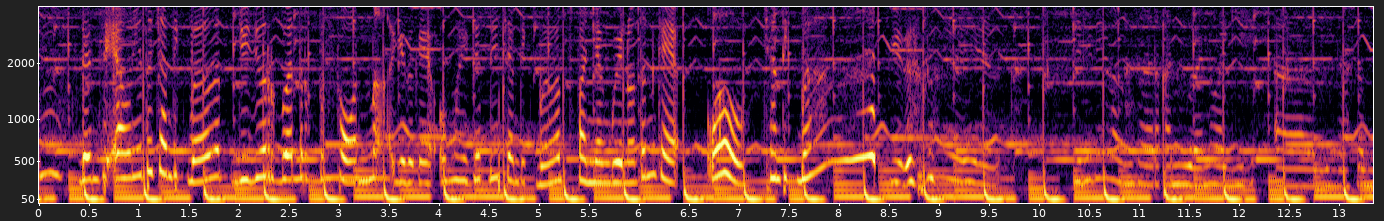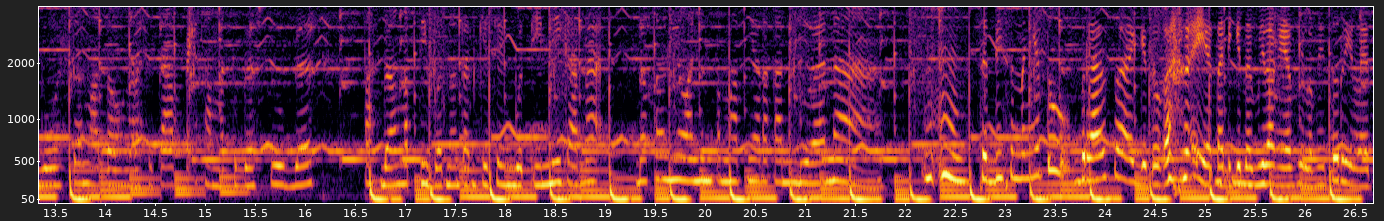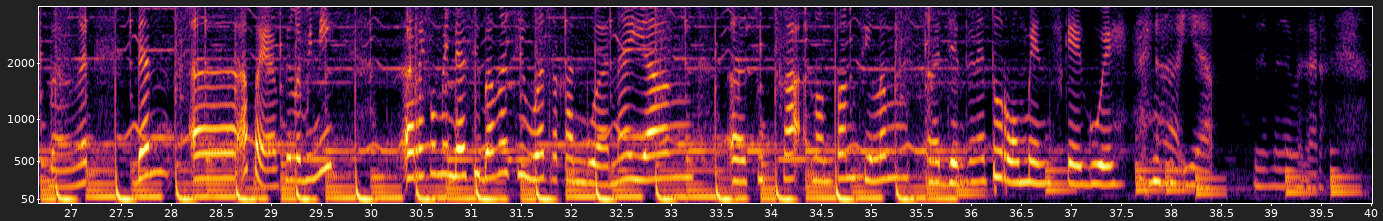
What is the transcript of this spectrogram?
Hmm, dan si El nya tuh cantik banget jujur gue terpesona gitu kayak oh my god dia cantik banget. Sepanjang gue nonton kayak wow cantik banget gitu. Iya iya. Jadi deh kalau misalnya rekan buana lagi eh, lagi ngerasa bosen atau ngerasa capek sama tugas-tugas pas banget nih buat nonton Kissing Booth ini karena bakal ngilangin penatnya rekan buana Mm-mm, sedih senengnya tuh berasa gitu karena ya tadi kita bilang ya film itu relate banget. Dan eh, apa ya film ini eh, rekomendasi banget sih buat rekan buana yang eh, suka nonton film eh, genrenya tuh romance kayak gue. Ah iya. Benar-benar benar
